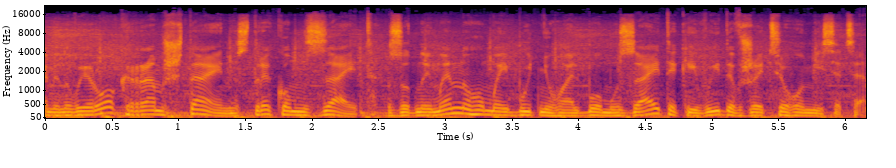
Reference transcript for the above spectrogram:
Програмі новий рок Rammstein з треком Zeit з одноіменного майбутнього альбому Zeit, який вийде вже цього місяця.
